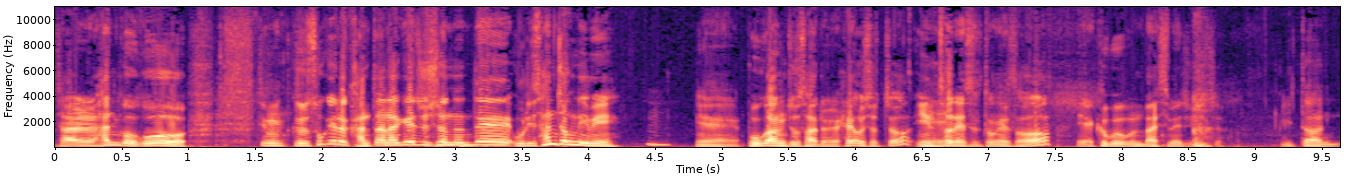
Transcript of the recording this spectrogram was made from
잘 한 거고 지금 그 소개를 간단하게 해주셨는데 우리 산정님이 음. 예 보강 조사를 해오셨죠 예. 인터넷을 통해서 예그 부분 말씀해 주시죠. 일단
